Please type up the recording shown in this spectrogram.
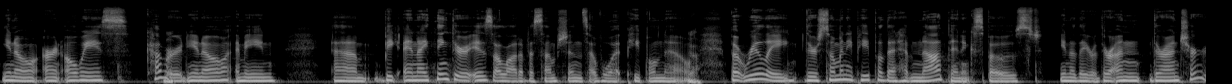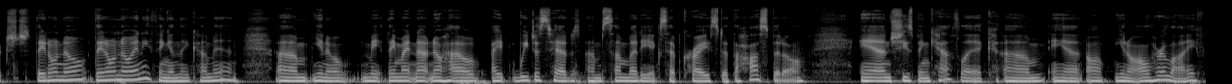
you know, aren't always covered. Right. You know, I mean, um, be, and I think there is a lot of assumptions of what people know, yeah. but really, there's so many people that have not been exposed. You know, they're they're un, they're unchurched. They don't know they don't know anything, and they come in. Um, you know, may, they might not know how. I, we just had um, somebody accept Christ at the hospital, and she's been Catholic, um, and all, you know all her life,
